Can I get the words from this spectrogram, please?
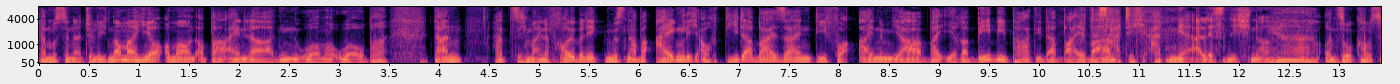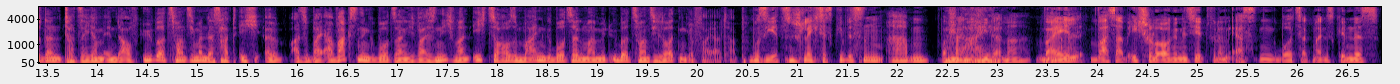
Da musste natürlich nochmal hier Oma und Opa einladen, Uroma, Uropa. Dann hat sich meine Frau überlegt, müssen aber eigentlich auch die dabei sein, die vor einem Jahr bei ihrer Babyparty dabei waren. Das hatte ich, hatten wir alles nicht, ne? Ja, und so kommst du dann tatsächlich am Ende auf über 20 Mann. Das hatte ich, also bei Erwachsenengeburtstagen, ich weiß nicht, wann ich zu Hause meinen Geburtstag mal mit über 20 Leuten gefeiert habe. Muss ich jetzt ein schlechtes Gewissen haben? Wahrscheinlich Nein. wieder, ne? Weil, was habe ich schon organisiert für den ersten Geburtstag meines Kindes?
